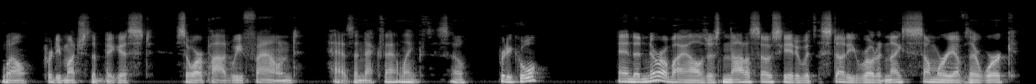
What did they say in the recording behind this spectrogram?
well, pretty much the biggest sauropod we've found has a neck that length. So pretty cool. And a neurobiologist not associated with the study wrote a nice summary of their work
